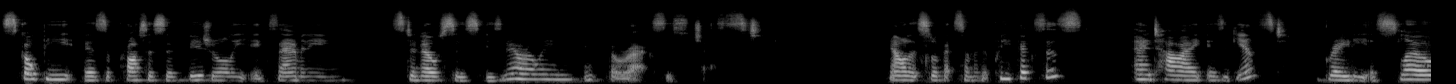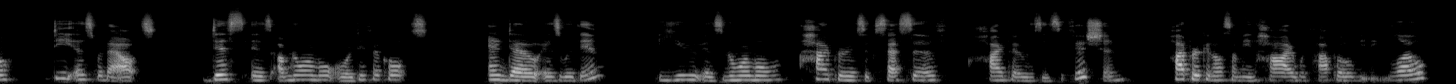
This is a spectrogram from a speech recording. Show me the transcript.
Scopy is the process of visually examining. Stenosis is narrowing. And thorax is chest. Now let's look at some of the prefixes. Anti is against. Brady is slow. D is without. Dys is abnormal or difficult. Endo is within. Eu is normal. Hyper is excessive. Hypo is insufficient. Hyper can also mean high with hypo meaning low.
